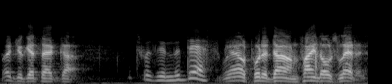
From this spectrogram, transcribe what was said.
Where'd you get that gun? It was in the desk. Well, put it down. Find those letters.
